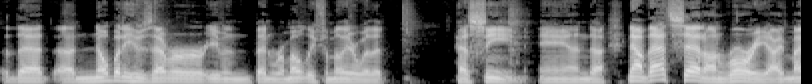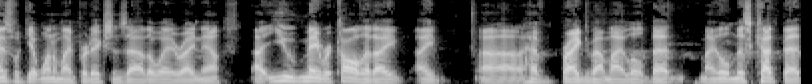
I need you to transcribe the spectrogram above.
that uh, nobody who's ever even been remotely familiar with it has seen. And uh, now that said, on Rory, I might as well get one of my predictions out of the way right now. Uh, you may recall that I I uh, have bragged about my little bet, my little miscut bet,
